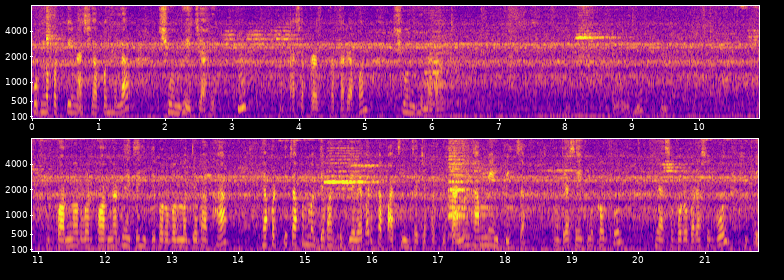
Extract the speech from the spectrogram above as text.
पूर्ण पट्टीन अशी आपण ह्याला शिवून घ्यायची आहे. अशा प्र प्रकारे आपण शिवून घेणार आहोत. कॉर्नरवर कॉर्नर घ्यायचं इथे बरोबर मध्यभाग हा. ह्या पट्टीचा आपण मध्यभाग घेतलेला आहे बरं का पाच इंचाच्या पट्टीचा. आणि हा मेन पीसचा मग ते असं एकमेक उठून हे असं बरोबर असं गोल इथे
